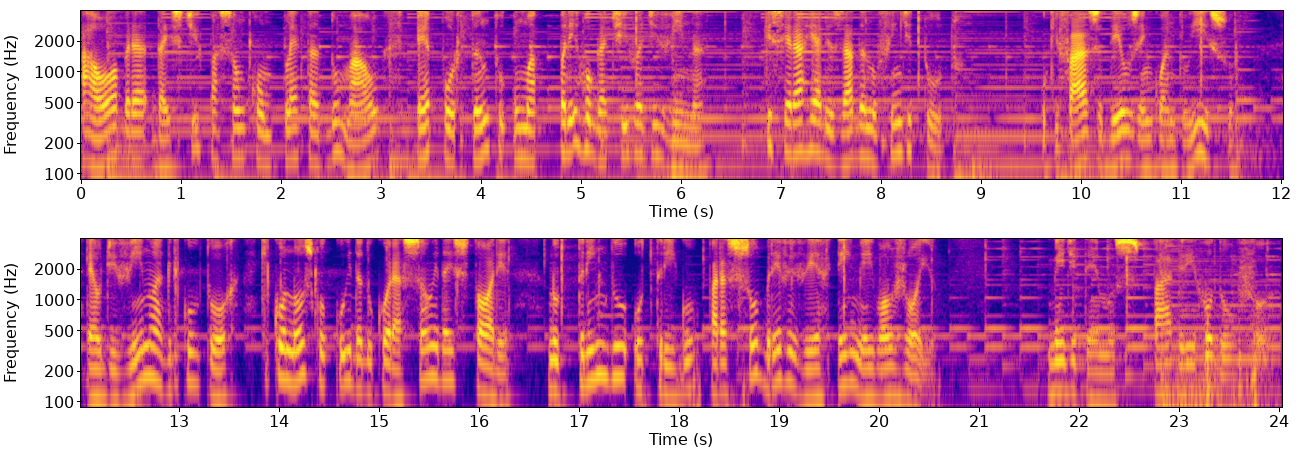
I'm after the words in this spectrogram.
A obra da extirpação completa do mal é, portanto, uma prerrogativa divina, que será realizada no fim de tudo. O que faz Deus enquanto isso é o divino agricultor que conosco cuida do coração e da história, nutrindo o trigo para sobreviver em meio ao joio. Meditemos, Padre Rodolfo.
